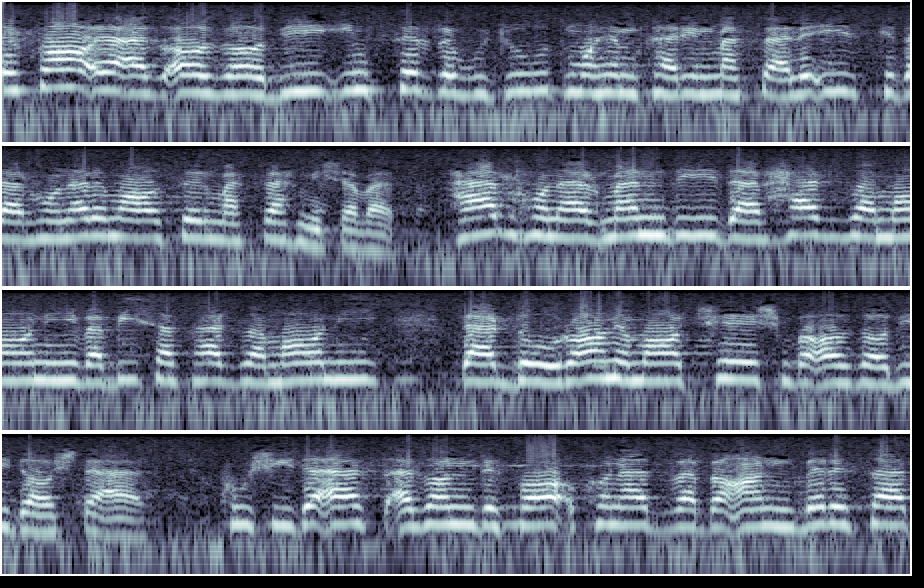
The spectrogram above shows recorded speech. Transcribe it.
دفاع از آزادی این سر وجود مهمترین مسئله است که در هنر معاصر مطرح می شود. هر هنرمندی در هر زمانی و بیش از هر زمانی در دوران ما چشم به آزادی داشته است. کوشیده است از آن دفاع کند و به آن برسد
